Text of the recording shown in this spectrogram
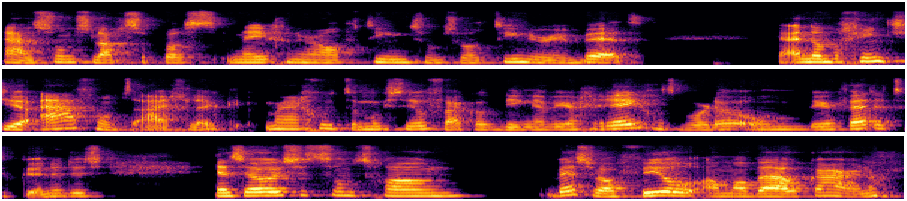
Ja, soms lag ze pas negen uur, half tien, soms wel tien uur in bed. Ja, en dan begint je avond eigenlijk. Maar goed, er moesten heel vaak ook dingen weer geregeld worden om weer verder te kunnen. Dus ja, zo is het soms gewoon best wel veel allemaal bij elkaar. En dan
